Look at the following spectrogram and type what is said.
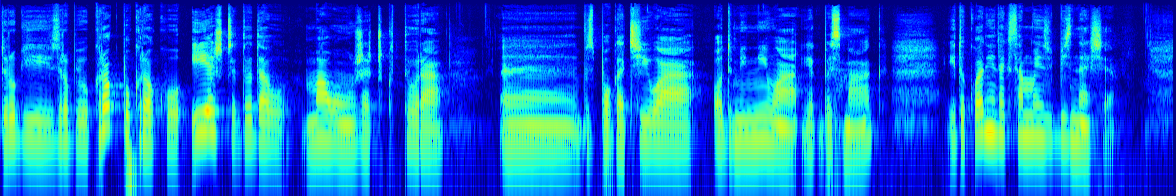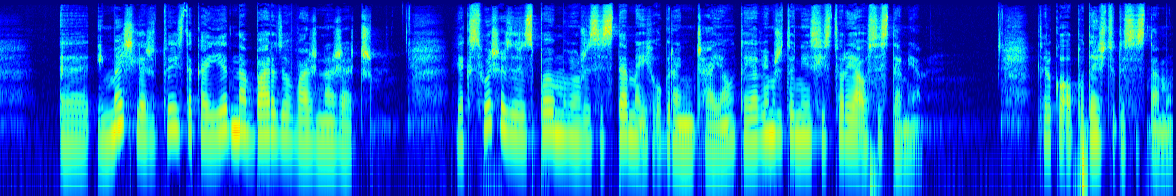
Drugi zrobił krok po kroku i jeszcze dodał małą rzecz, która e, wzbogaciła, odmieniła jakby smak. I dokładnie tak samo jest w biznesie. E, I myślę, że tu jest taka jedna bardzo ważna rzecz. Jak słyszę, że zespoły mówią, że systemy ich ograniczają, to ja wiem, że to nie jest historia o systemie, tylko o podejściu do systemu.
